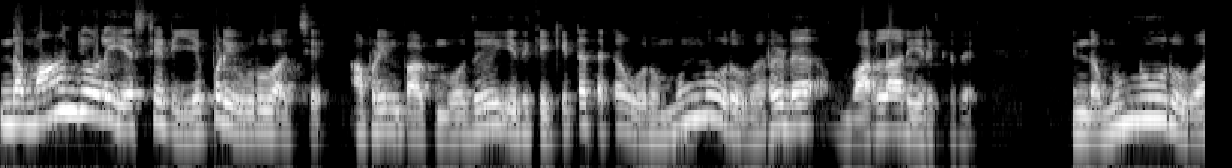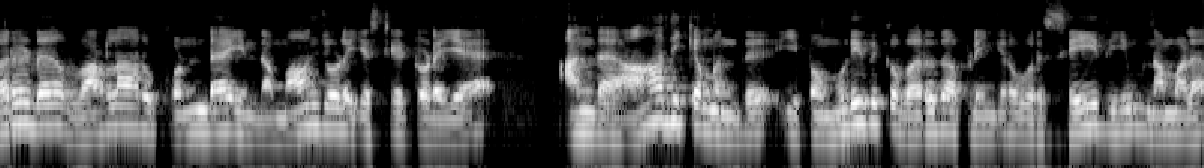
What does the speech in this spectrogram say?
இந்த மாஞ்சோலை எஸ்டேட் எப்படி உருவாச்சு அப்படின்னு பார்க்கும்போது இதுக்கு கிட்டத்தட்ட ஒரு முந்நூறு வருட வரலாறு இருக்குது. இந்த முந்நூறு வருட வரலாறு கொண்ட இந்த மாஞ்சோலை எஸ்டேட்டுடைய அந்த ஆதிக்கம் வந்து இப்போ முடிவுக்கு வருது அப்படிங்கிற ஒரு செய்தியும் நம்மளை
